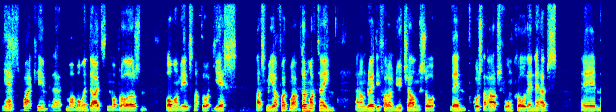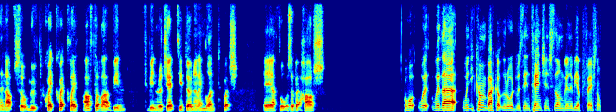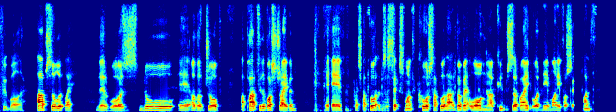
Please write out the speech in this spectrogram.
yes, back came to the, my mum and dad's and my brothers and all my mates. And I thought, yes, that's me. I've had my, I've done my time, and I'm ready for a new challenge. So then, of course, the Hearts phone call, then the Hibs, um, and that so it moved quite quickly after that being being rejected down in England, which uh, I thought was a bit harsh. With, with that, when you're coming back up the road, was the intention still I'm going to be a professional footballer? Absolutely. There was no uh, other job apart from the bus driving, um, which I thought it was a six month course. I thought that would be a bit long and I couldn't survive on no money for six months.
